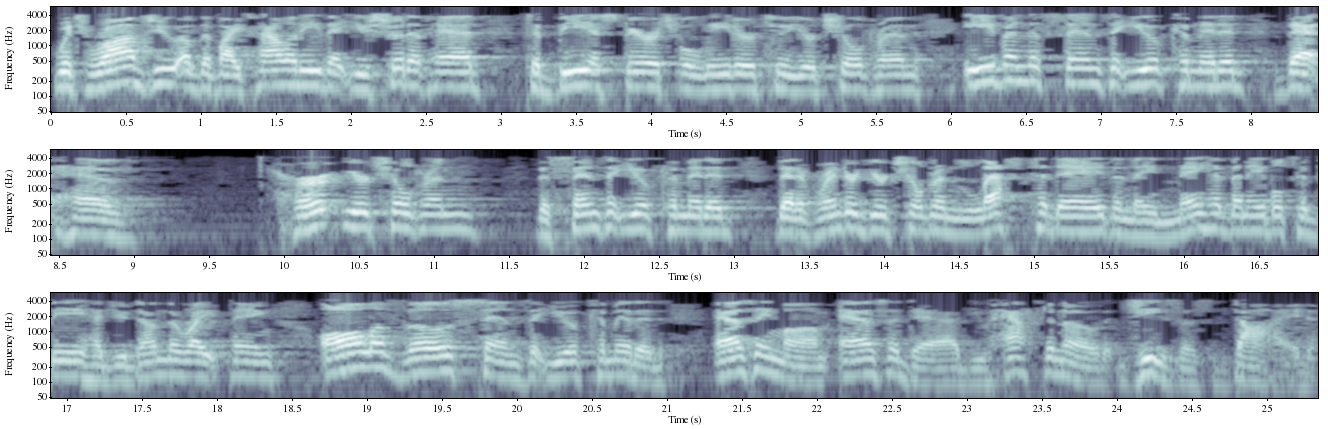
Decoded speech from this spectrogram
which robs you of the vitality that you should have had to be a spiritual leader to your children, even the sins that you have committed that have hurt your children, the sins that you have committed that have rendered your children less today than they may have been able to be had you done the right thing, all of those sins that you have committed as a mom, as a dad, you have to know that Jesus died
